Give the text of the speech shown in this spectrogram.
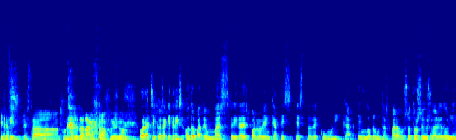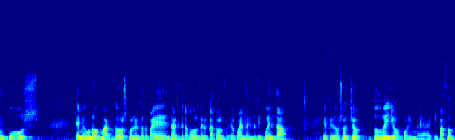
Y En fin. Esta comentario tan agradable, ¿no? Hola chicos, aquí tenéis otro Patreon más. Felicidades por lo bien que hacéis esto de comunicar. Tengo preguntas para vosotros. Soy usuario de Olympus M1 Mark II con el 1240, el 714, el 14, el 40150, F28, todo ello. Jolín, vaya equipazo.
